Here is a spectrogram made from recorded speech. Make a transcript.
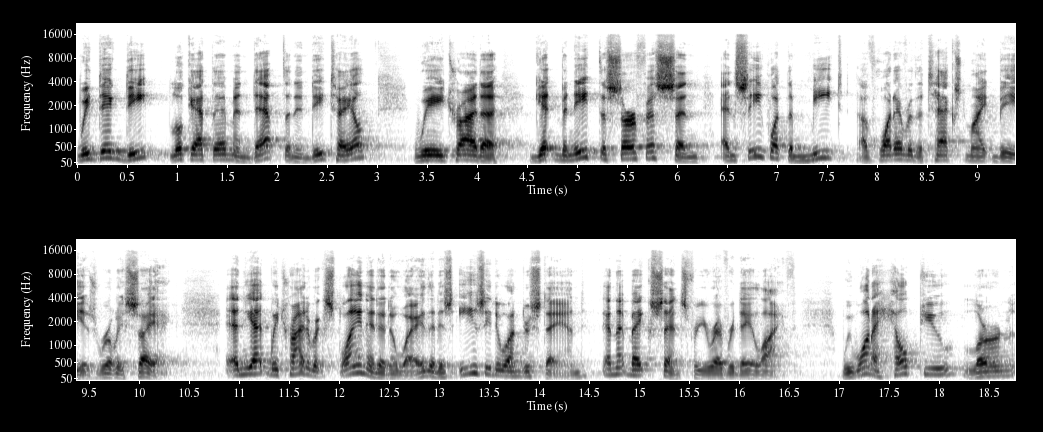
we dig deep, look at them in depth and in detail. We try to get beneath the surface and, and see what the meat of whatever the text might be is really saying. And yet we try to explain it in a way that is easy to understand and that makes sense for your everyday life. We want to help you learn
